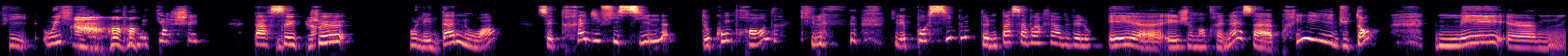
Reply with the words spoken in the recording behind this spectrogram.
Puis oui, pour me cacher, parce que pour les Danois, c'est très difficile de comprendre qu'il qu'il est possible de ne pas savoir faire du vélo. Et, euh, et je m'entraînais, ça a pris du temps, mais euh,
